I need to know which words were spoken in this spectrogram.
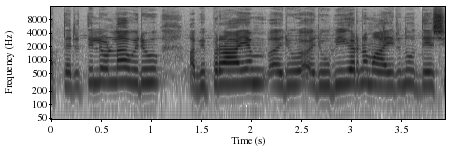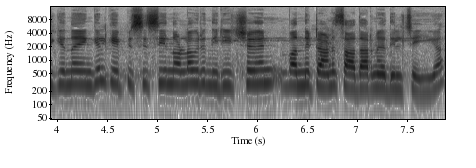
അത്തരത്തിലുള്ള ഒരു അഭിപ്രായം ഒരു രൂപീകരണമായിരുന്നു ഉദ്ദേശിക്കുന്നതെങ്കിൽ കെ പി സി സി എന്നുള്ള ഒരു നിരീക്ഷകൻ വന്നിട്ടാണ് സാധാരണ ഇതിൽ ചെയ്യുക.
